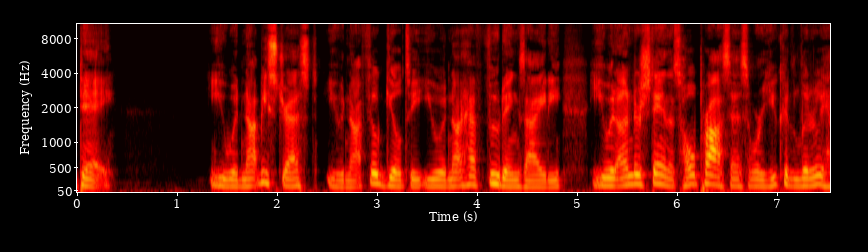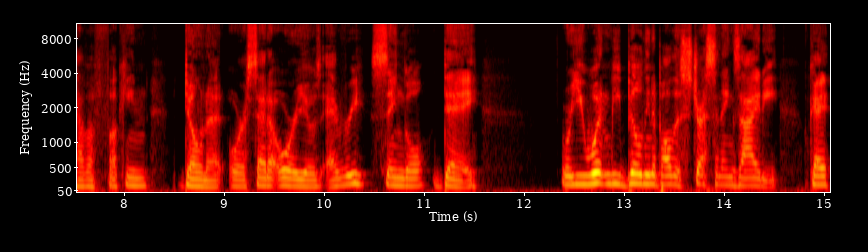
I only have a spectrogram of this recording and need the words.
day you would not be stressed. You would not feel guilty. You would not have food anxiety. You would understand this whole process where you could literally have a fucking donut or a set of Oreos every single day where you wouldn't be building up all this stress and anxiety. Okay.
